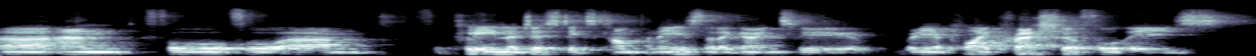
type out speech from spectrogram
uh, and for for, um, for clean logistics companies that are going to really apply pressure for these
